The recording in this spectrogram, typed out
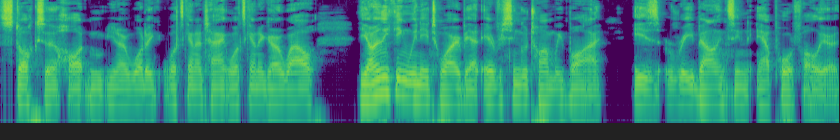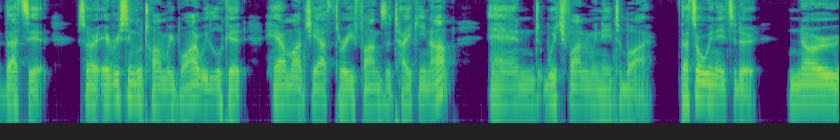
stocks are hot and you know what are, what's going to tank, what's going to go well. The only thing we need to worry about every single time we buy is rebalancing our portfolio. That's it. So every single time we buy, we look at how much our three funds are taking up and which fund we need to buy. That's all we need to do. No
